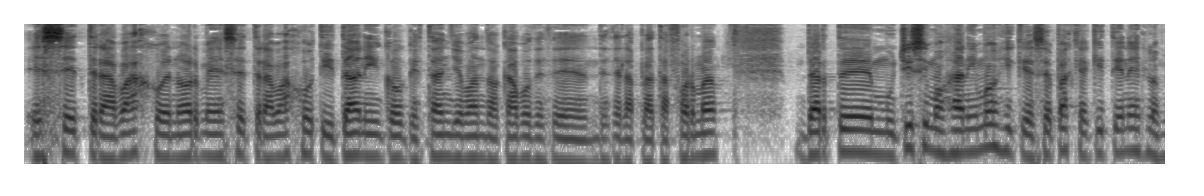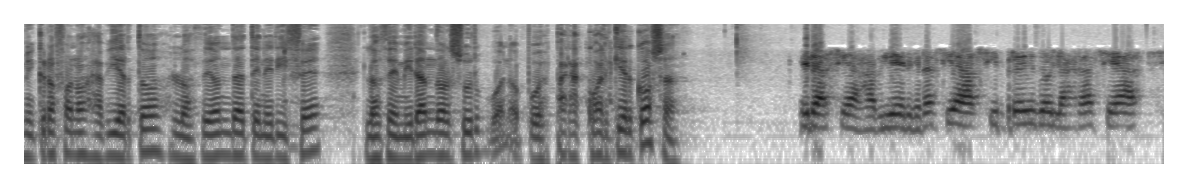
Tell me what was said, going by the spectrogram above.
ese trabajo enorme, ese trabajo titánico que están llevando a cabo desde, desde la plataforma. Darte muchísimos ánimos y que sepas que aquí tienes los micrófonos abiertos, los de Onda Tenerife, los de Mirando al Sur, bueno, pues para cualquier cosa. Gracias, Javier. Gracias. Siempre doy las gracias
